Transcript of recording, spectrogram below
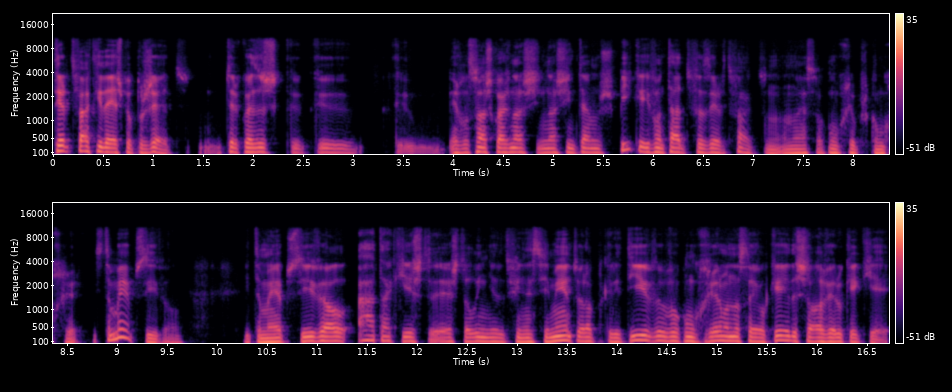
ter de facto ideias para o projeto, ter coisas que, que- que- em relação às quais nós, nós sintamos pica e vontade de fazer de facto, não, não é só concorrer por concorrer. Isso também é possível. E também é possível, ah, está aqui este- esta linha de financiamento, Europa Criativa, vou concorrer, mas não sei o quê, deixa lá ver o que é que é.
